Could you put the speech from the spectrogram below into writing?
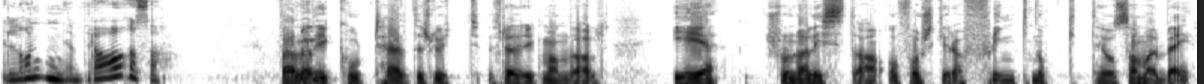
det lander bra, altså. Veldig kort helt til slutt. Fredrik Mandal, er journalister og forskere flinke nok til å samarbeide?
